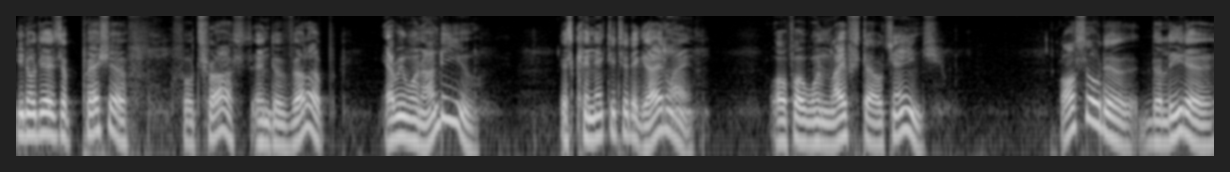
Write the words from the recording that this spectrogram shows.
You know, there's a pressure f- for trust and develop everyone under you that's connected to the guideline or for one lifestyle change. Also, the, the leader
